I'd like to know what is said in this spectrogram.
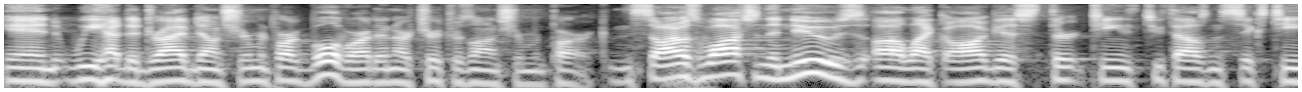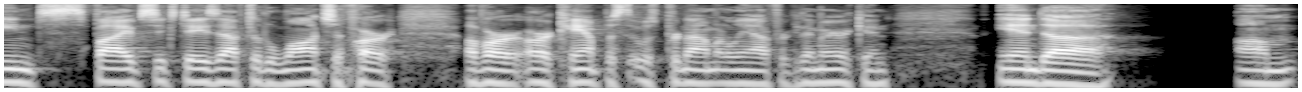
And we had to drive down Sherman Park Boulevard, and our church was on Sherman Park. And so I was watching the news uh, like August 13th, 2016, five, six days after the launch of our of our, our campus that was predominantly African American. And uh, um,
